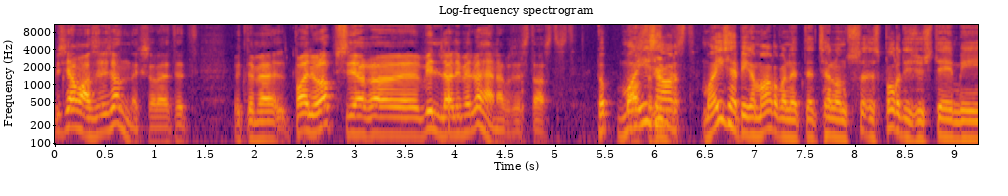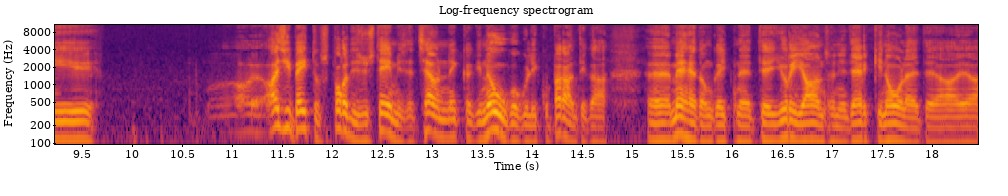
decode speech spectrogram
mis jama see siis on, eks ole, et, et ütleme, palju lapsi, aga vilja oli meil vähe nagu sellest aastast. no ma ise Aastakümnest., ma ise pigem arvan, et, et seal on spordisüsteemi asi peitub spordisüsteemis, et see on ikkagi nõukoguliku pärandiga öö, mehed on kõik need Jüri Jaansonid ja Erki Nooled ja, ja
